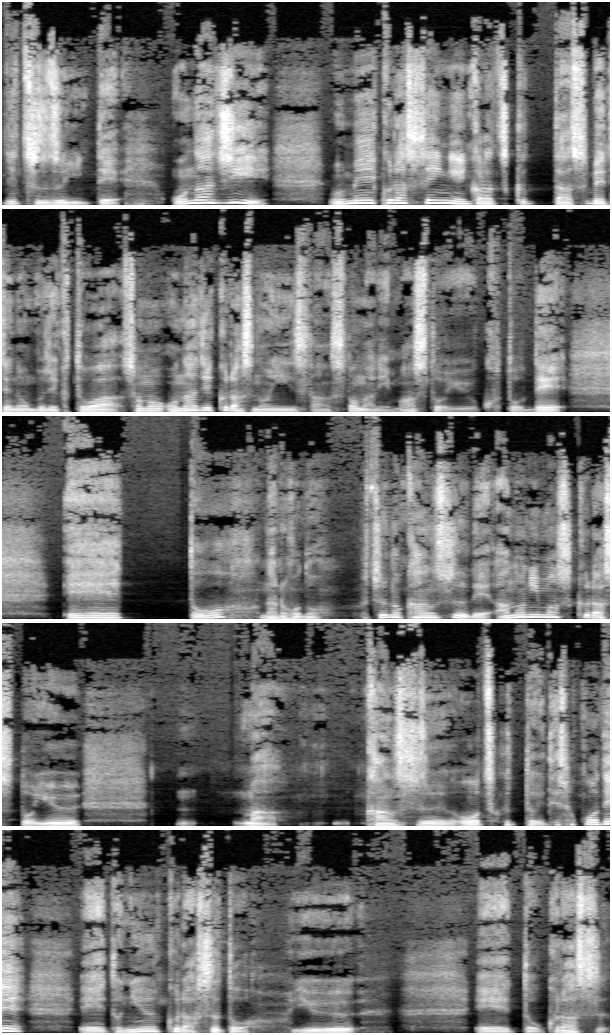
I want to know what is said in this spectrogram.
で、続いて、同じ無名クラス宣言から作ったすべてのオブジェクトは、その同じクラスのインスタンスとなりますということで、えー、っと、なるほど。普通の関数でアノニマスクラスという、まあ、関数を作っておいて、そこで、えっ、ー、と、ニュークラスという、えっ、ー、と、クラス、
